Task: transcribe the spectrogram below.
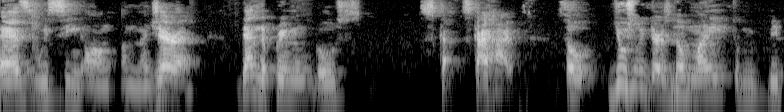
as we see on, on Nigeria, then the premium goes sky, sky high. So usually there's no hmm. money to be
